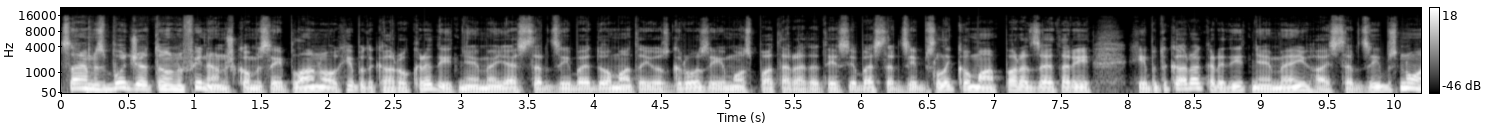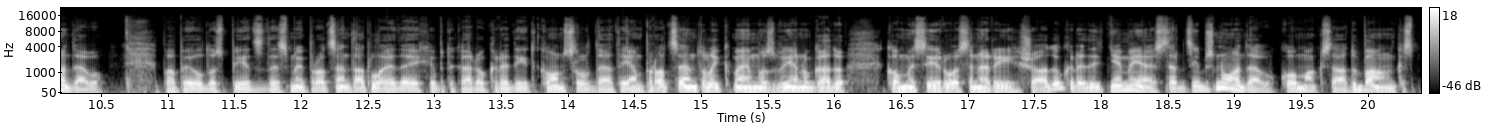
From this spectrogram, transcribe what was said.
Saimnes budžeta un finanšu komisija plāno hipotekāro kredītņēmēju aizsardzībai domātajos grozījumos patērēta tiesība aizsardzības likumā paredzēt arī hipotekārā kredītņēmēju aizsardzības nodevu. Papildus 50% atlaidēja hipotekāro kredītu konsolidētajām procentu likmēm uz vienu gadu komisija rosina arī šādu kredītņēmēju aizsardzības nodevu, ko maksātu bankas.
